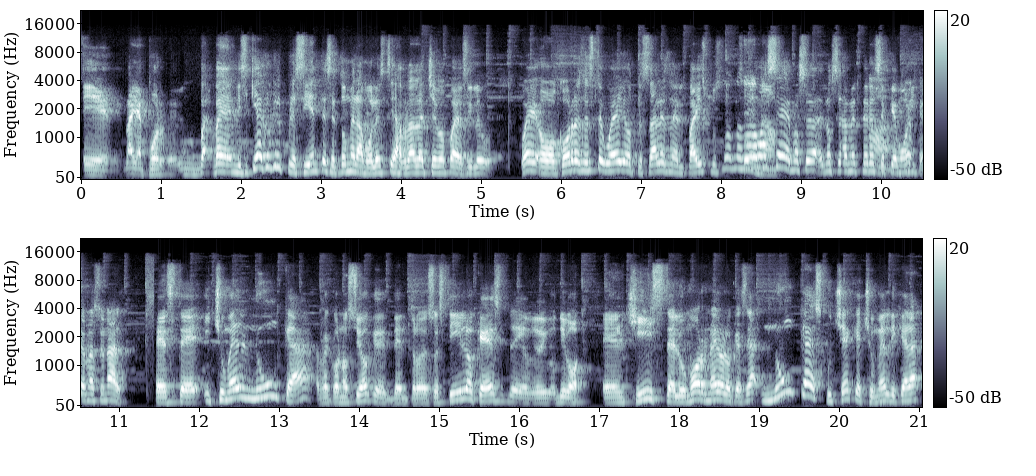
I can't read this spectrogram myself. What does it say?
eh, vaya, por, vaya, ni siquiera creo que el presidente se tome la molestia de hablarle a HBO para decirle, güey, o corres este güey o te sales en el país, pues no, no, no lo va a hacer, no se, no se va a meter ese quemón internacional. Este, y Chumel nunca reconoció que dentro de su estilo, que es, digo, el chiste, el humor negro, lo que sea, nunca escuché que Chumel dijera,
